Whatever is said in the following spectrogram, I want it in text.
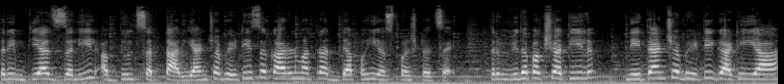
तर इम्तियाज जलील अब्दुल सत्तार यांच्या भेटीचं कारण मात्र अद्यापही अस्पष्टच आहे. तर विविध पक्षातील नेत्यांच्या भेटी गाठी या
